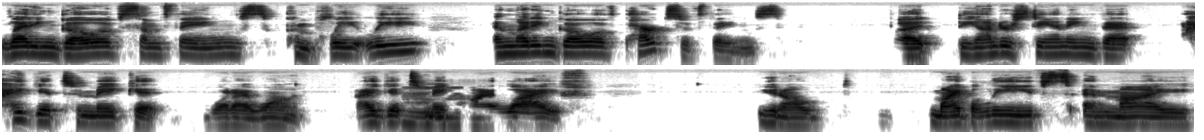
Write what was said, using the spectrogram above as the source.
Letting go of some things completely and letting go of parts of things. But the understanding that I get to make it what I want. I get to make my Mm. life, you know, my beliefs and my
